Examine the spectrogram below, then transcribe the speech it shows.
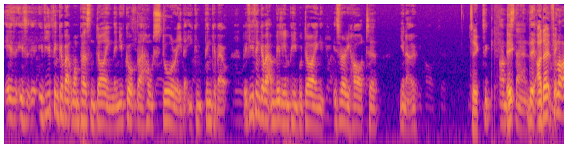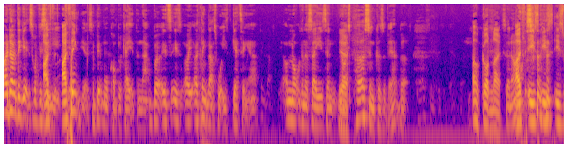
Is is if you think about one person dying, then you've got the whole story that you can think about. But if you think about a million people dying, it's very hard to, you know, To, to understand. the- I don't think- Well, I don't think it's obviously. I th- I think- yeah, it's a bit more complicated than that. But it's, it's I, I think that's what he's getting at. I'm not going to say he's a Yeah. nice person because of it, but Oh God, no! th- he's, he's, he's,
